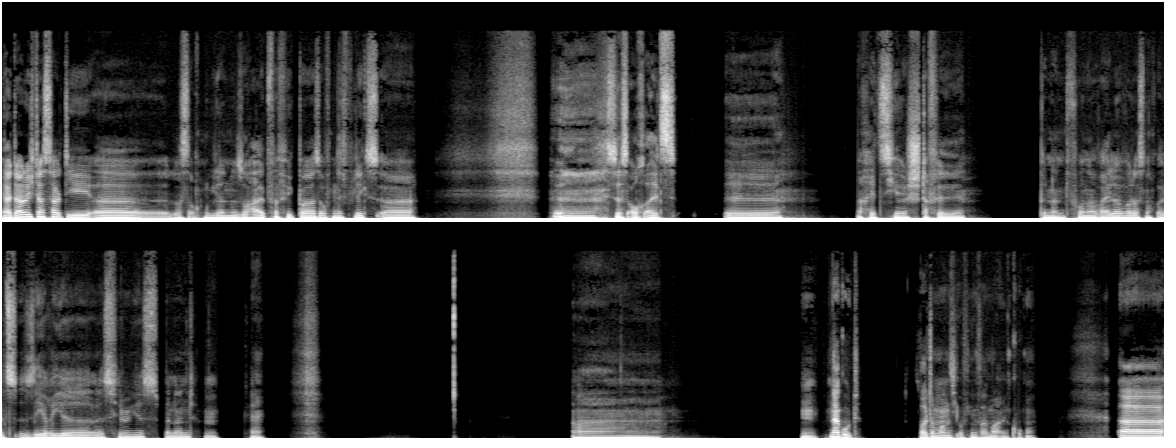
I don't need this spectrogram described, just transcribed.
Ja, dadurch, dass halt die, äh, das auch wieder nur so halb verfügbar ist auf Netflix, äh, äh, ist das auch als, äh, ach jetzt hier Staffel benannt. Vor einer Weile war das noch als Serie äh, Series benannt. Hm, okay. Äh, hm, na gut. Sollte man sich auf jeden Fall mal angucken. Äh,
